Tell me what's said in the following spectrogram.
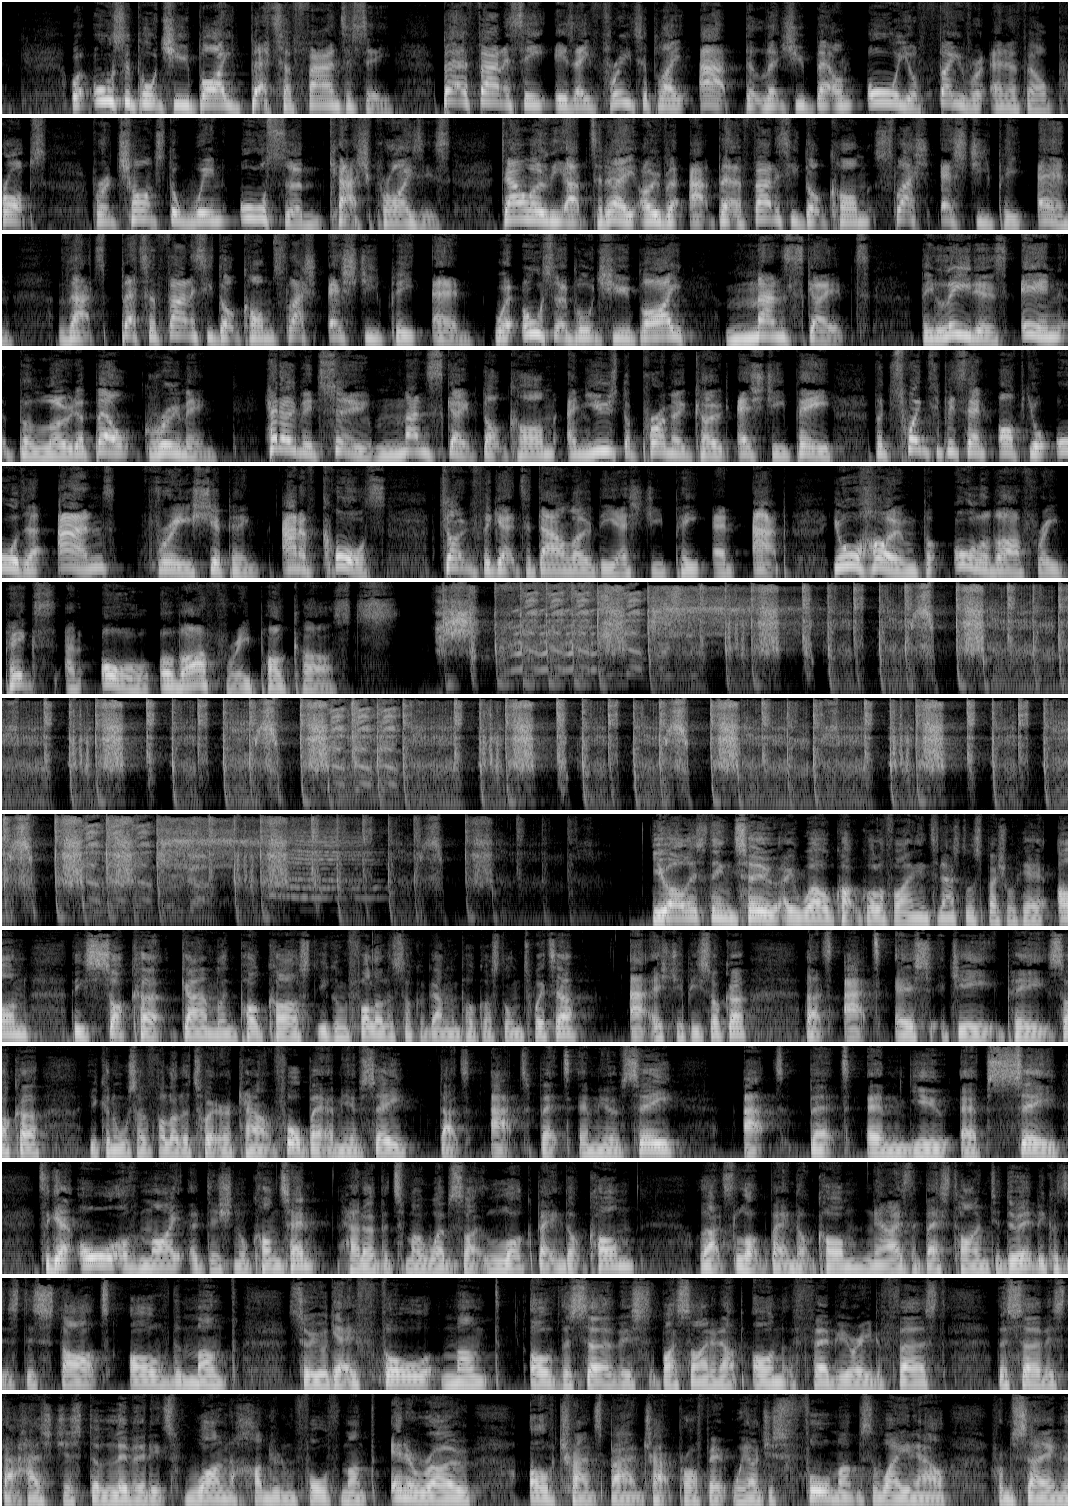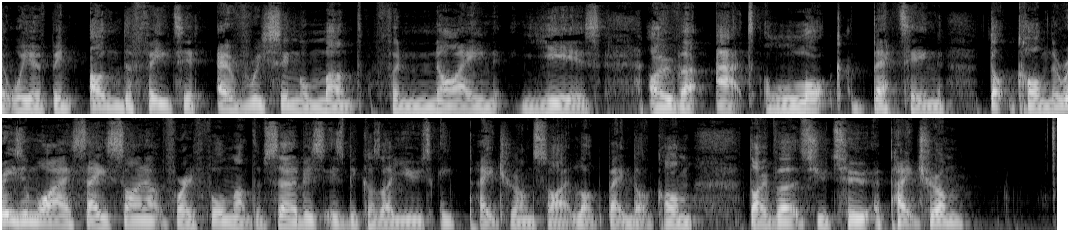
We're also brought to you by Better Fantasy. Better Fantasy is a free to play app that lets you bet on all your favorite NFL props for a chance to win awesome cash prizes. Download the app today over at betterfantasy.com slash SGPN. That's betterfantasy.com slash SGPN. We're also brought to you by Manscaped, the leaders in below the belt grooming. Head over to manscaped.com and use the promo code SGP for 20% off your order and free shipping. And of course, don't forget to download the SGPN app, your home for all of our free picks and all of our free podcasts. You are listening to a World Cup qualifying international special here on the Soccer Gambling Podcast. You can follow the Soccer Gambling Podcast on Twitter at SGP Soccer. That's at SGP Soccer. You can also follow the Twitter account for BetMUFC. That's at BetMUFC, at BetMUFC. To get all of my additional content, head over to my website, lockbetting.com. That's lockbetting.com. Now is the best time to do it because it's the start of the month so you'll get a full month of the service by signing up on February the 1st. The service that has just delivered its 104th month in a row of transparent track profit. We are just four months away now from saying that we have been undefeated every single month for nine years over at lockbetting.com. The reason why I say sign up for a full month of service is because I use a Patreon site. Lockbetting.com diverts you to a Patreon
